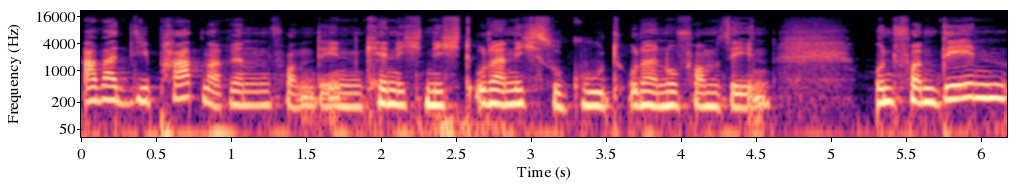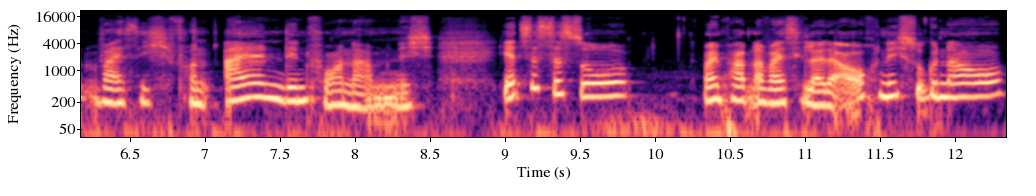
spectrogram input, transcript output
aber die Partnerinnen von denen kenne ich nicht oder nicht so gut oder nur vom Sehen. Und von denen weiß ich von allen den Vornamen nicht. Jetzt ist es so, mein Partner weiß sie leider auch nicht so genau.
